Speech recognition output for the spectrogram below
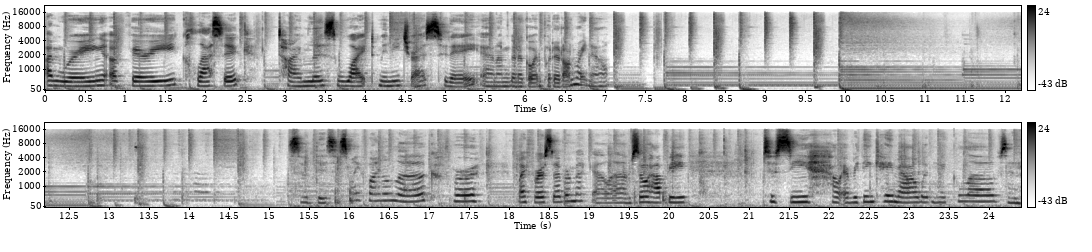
I'm wearing a very classic timeless white mini dress today and I'm gonna go and put it on right now. So this is my final look for my first ever Met Gala. I'm so happy to see how everything came out with my gloves and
